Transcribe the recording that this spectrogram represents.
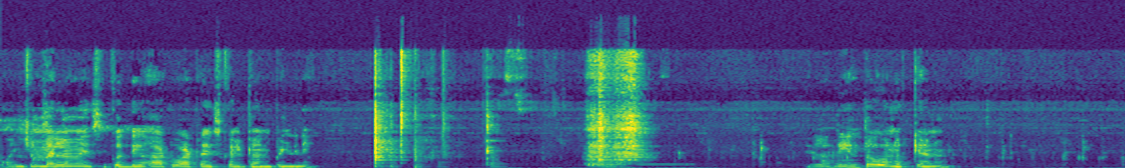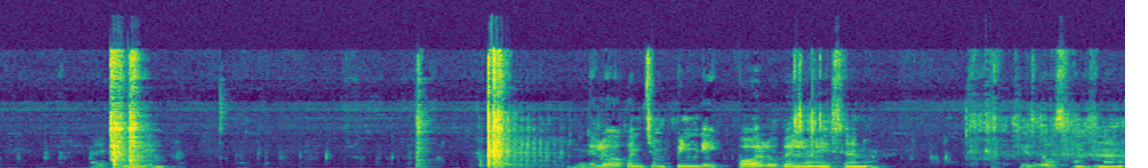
కొంచెం బెల్లం వేసి కొద్దిగా హాట్ వాటర్ వేసి కలిపాను పిండిని. ఇలా దీంతో నొక్కాను. అయిపోయింది. ఇందులో కొంచెం పిండి పాలు బెల్లం వేసాను. ఇది పోసుకుంటున్నాను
